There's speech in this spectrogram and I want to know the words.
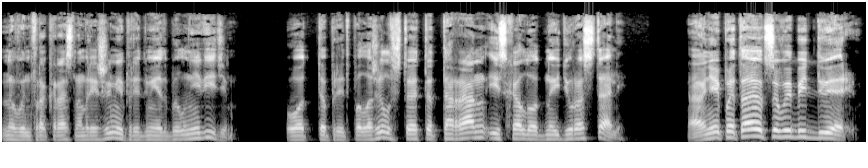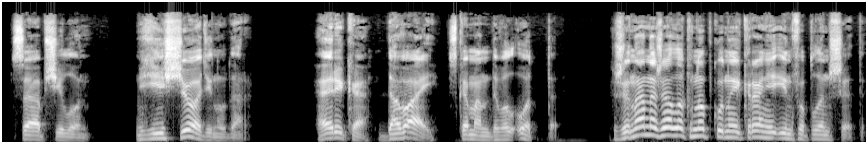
но в инфракрасном режиме предмет был невидим. Отто предположил, что это таран из холодной дюрастали. «Они пытаются выбить дверь», — сообщил он. Еще один удар. «Эрика, давай!» — скомандовал Отто. Жена нажала кнопку на экране инфопланшета.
